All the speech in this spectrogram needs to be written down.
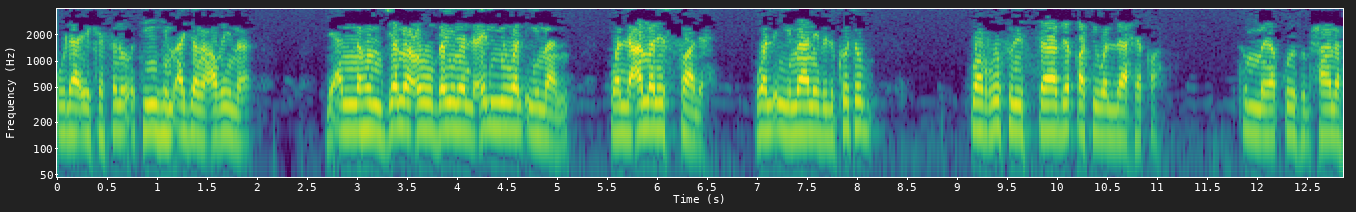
أولئك سنؤتيهم أجرا عظيما لأنهم جمعوا بين العلم والإيمان. والعمل الصالح والإيمان بالكتب والرسل السابقة واللاحقة. ثم يقول سبحانه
